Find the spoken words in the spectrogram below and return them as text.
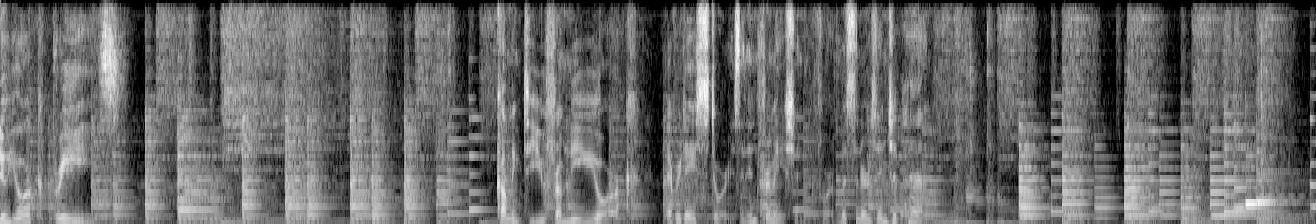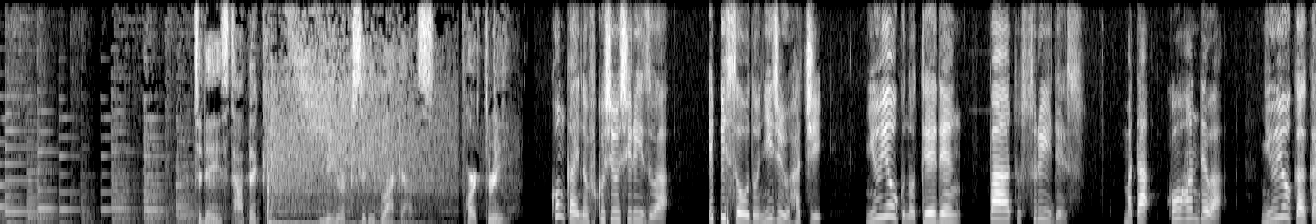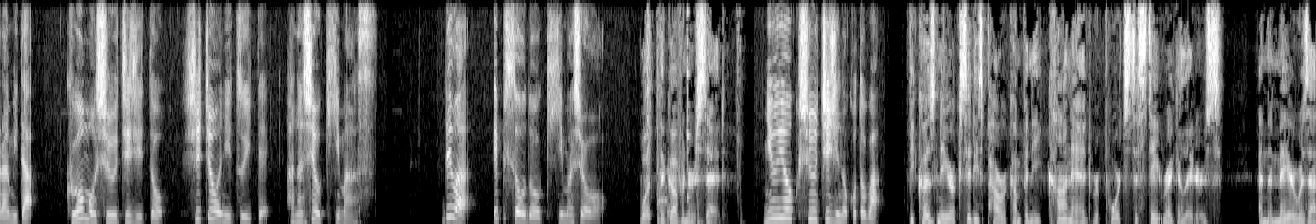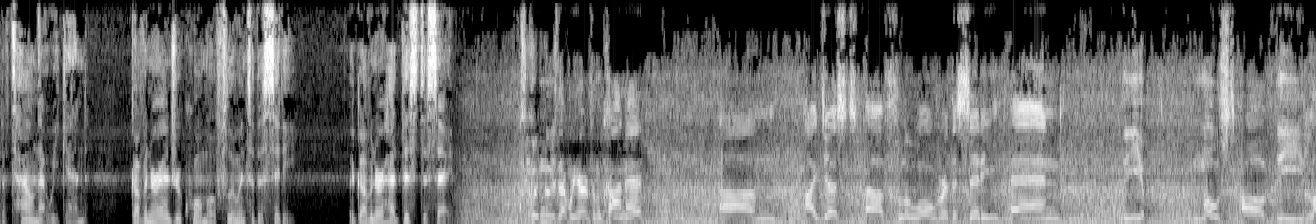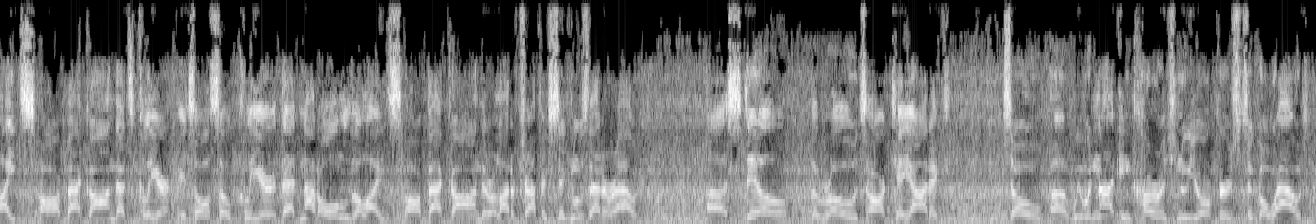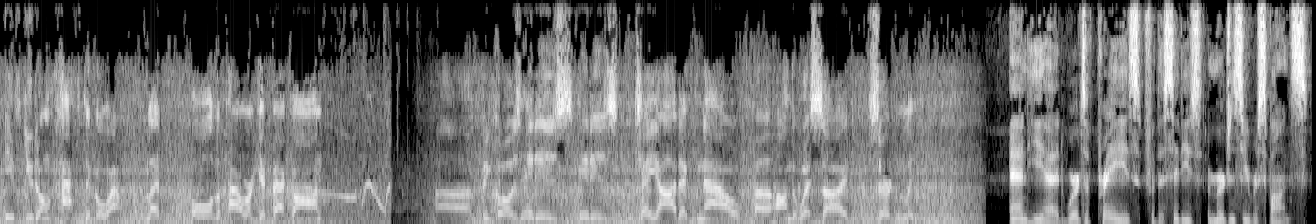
New York Breeze. Coming to you from New York, everyday stories and information for listeners in Japan. Today's topic New York City Blackouts, Part 3. 今回の復習シリーズはエピソード28ニューヨークの停電パート3ですまた後半ではニューヨーカーから見たクオモ州知事と市長について話を聞きますではエピソードを聞きましょ What the governor said. うニューヨーク州知事の言葉 Because New York City's power company Con Ed reports to state regulators, and the mayor was out of town that weekend, Governor Andrew Cuomo flew into the city. The governor had this to say. It's good news that we heard from Con Ed. Um, I just uh, flew over the city, and the most of the lights are back on. That's clear. It's also clear that not all the lights are back on. There are a lot of traffic signals that are out. Uh, still, the roads are chaotic. So uh, we would not encourage New Yorkers to go out if you don't have to go out. Let all the power get back on uh, because it is it is chaotic now uh, on the west side, certainly. And he had words of praise for the city's emergency response.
